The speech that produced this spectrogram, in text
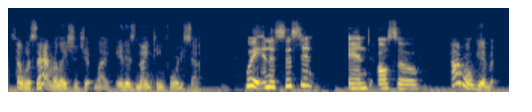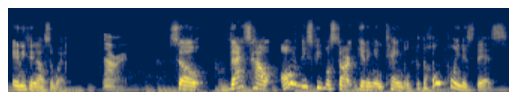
So, what's that relationship like? It is 1947. Wait, an assistant and also. I won't give anything else away. All right. So that's how all of these people start getting entangled. But the whole point is this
